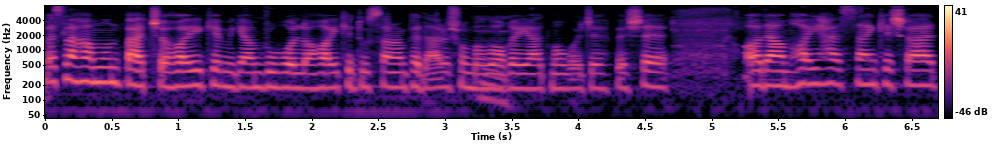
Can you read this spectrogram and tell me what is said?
مثل همون بچه هایی که میگم روح الله هایی که دوست دارن پدرشون با واقعیت مواجه بشه. آدم هایی هستن که شاید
